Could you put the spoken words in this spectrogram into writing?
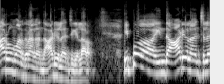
ஆர்வமாக இருக்கிறாங்க அந்த ஆடியோ லான்ச்சுக்கு எல்லாரும். இப்போ இந்த ஆடியோ லான்ச்சில்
